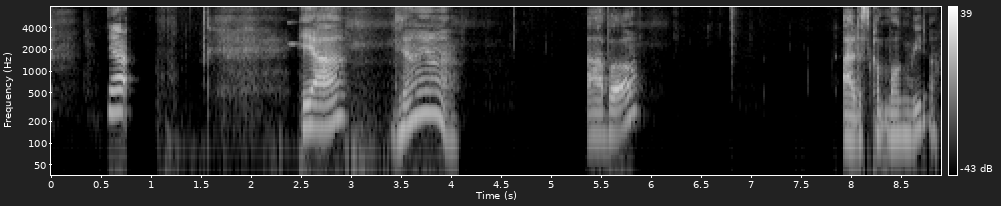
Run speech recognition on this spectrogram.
ja, Ja, ja, ja. Aber alles kommt morgen wieder.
